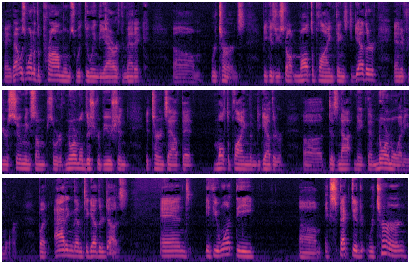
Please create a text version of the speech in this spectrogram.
Okay, that was one of the problems with doing the arithmetic um, returns because you start multiplying things together, and if you're assuming some sort of normal distribution, it turns out that multiplying them together uh, does not make them normal anymore. But adding them together does. And if you want the um, expected return,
